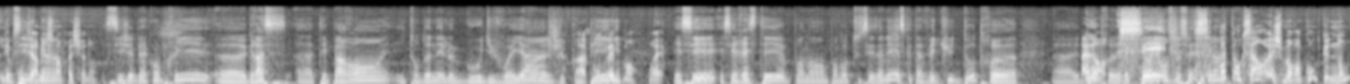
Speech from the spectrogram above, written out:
les ponts thermiques sont impressionnants. Si j'ai bien compris, euh, grâce à tes parents, ils t'ont donné le goût du voyage, du ah, camping. Ah, complètement, ouais. Et c'est resté pendant, pendant toutes ces années. Est-ce que tu as vécu d'autres. Euh, Alors, expériences de ce C'est pas tant que ça. Je me rends compte que non,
